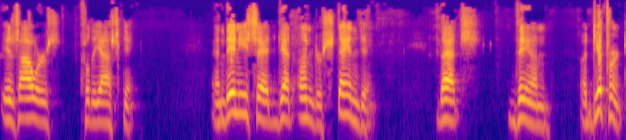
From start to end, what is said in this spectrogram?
is ours for the asking. And then he said, get understanding. That's then a different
